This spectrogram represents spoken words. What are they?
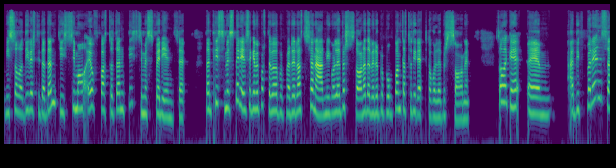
mi sono divertita tantissimo e ho fatto tantissime esperienze, tantissime esperienze che mi portavano proprio a relazionarmi con le persone, ad avere proprio un contatto diretto con le persone. Solo che ehm, a differenza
